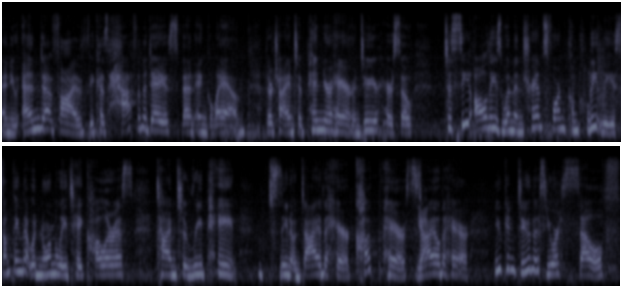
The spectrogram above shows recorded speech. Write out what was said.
and you end at 5 because half of the day is spent in glam. They're trying to pin your hair and do your hair. So to see all these women transform completely, something that would normally take colorists time to repaint, you know, dye the hair, cut the hair, style the hair, you can do this yourself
